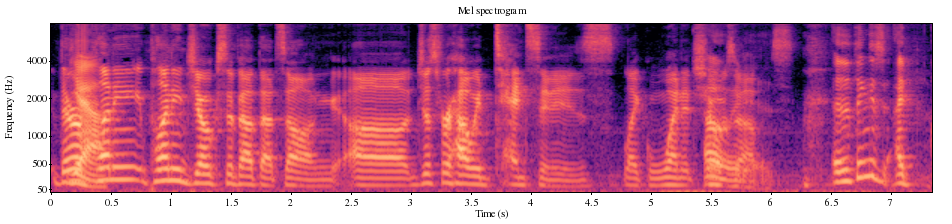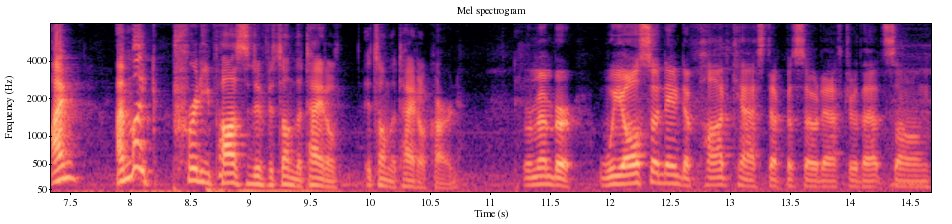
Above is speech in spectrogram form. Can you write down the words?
there yeah. are plenty plenty jokes about that song, uh, just for how intense it is. Like when it shows oh, up. it is. And the thing is, I I'm I'm like pretty positive it's on the title. It's on the title card. Remember, we also named a podcast episode after that song.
